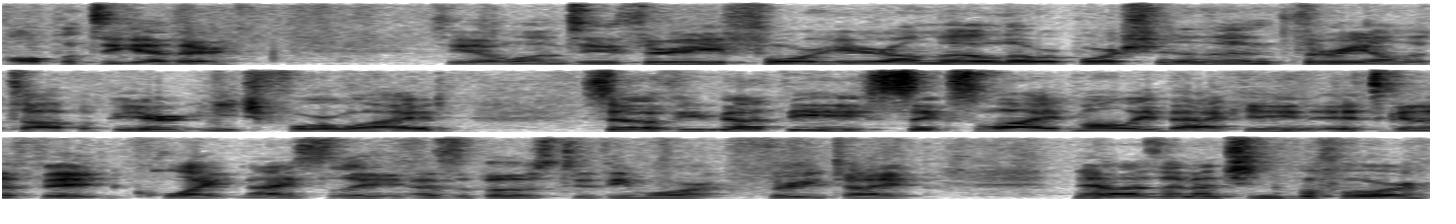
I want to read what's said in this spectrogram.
all put together. So you got one, two, three, four here on the lower portion, and then three on the top up here, each four wide. So if you've got the six wide MOLLE backing, it's going to fit quite nicely as opposed to the more three type. Now, as I mentioned before,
